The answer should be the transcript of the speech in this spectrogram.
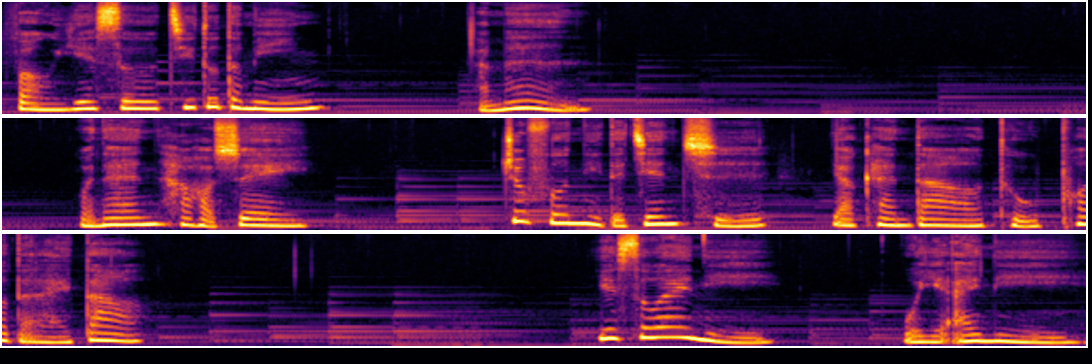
奉耶稣基督的名，阿门。晚安，好好睡。祝福你的坚持，要看到突破的来到。耶稣爱你。我也爱你。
